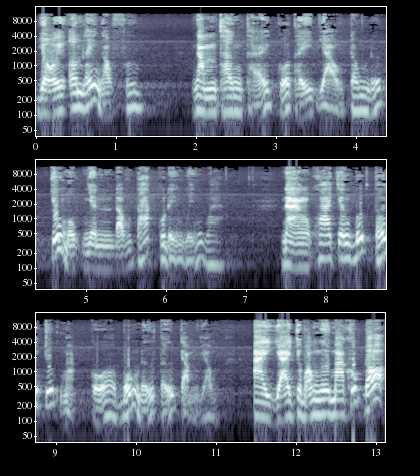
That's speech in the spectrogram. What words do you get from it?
Dội ôm lấy Ngọc Phương, ngầm thân thể của thị vào trong nước, chú một nhìn động tác của Điện Quyển Hoa. Nàng khoa chân bước tới trước mặt của bốn nữ tử trầm giọng. Ai dạy cho bọn người ma khúc đó?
